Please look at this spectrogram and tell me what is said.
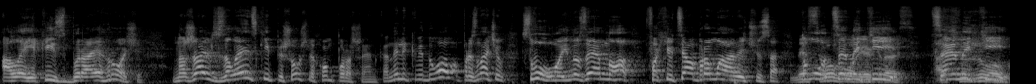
але який збирає гроші. На жаль, Зеленський пішов шляхом Порошенка. Не ліквідував, а призначив свого іноземного фахівця Абрамавічуса. Тому це не ті, а це не ті,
